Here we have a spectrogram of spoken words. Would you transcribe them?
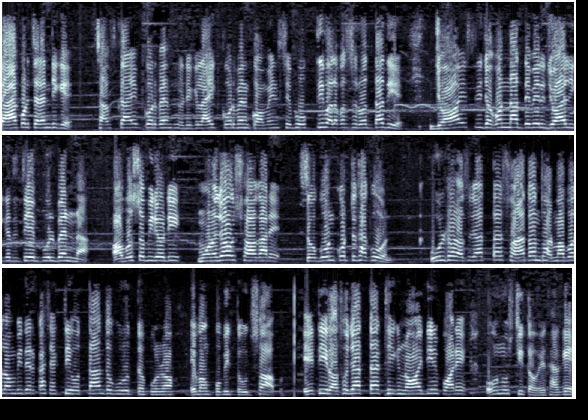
দয়া করে চ্যানেলটিকে সাবস্ক্রাইব করবেন, ভিডিওটিকে লাইক করবেন কমেন্টসে ভক্তি, ভালোবাসা, শ্রদ্ধা দিয়ে জয় শ্রী জগন্নাথ দেবের জয় লিখে দিতে ভুলবেন না। অবশ্য ভিডিওটি মনোযোগ সহকারে শ্রবণ করতে থাকুন। উল্টো রথযাত্রা সনাতন ধর্মাবলম্বীদের কাছে একটি অত্যন্ত গুরুত্বপূর্ণ এবং পবিত্র উৎসব। এটি রথযাত্রার ঠিক নয় দিন পরে অনুষ্ঠিত হয়ে থাকে।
